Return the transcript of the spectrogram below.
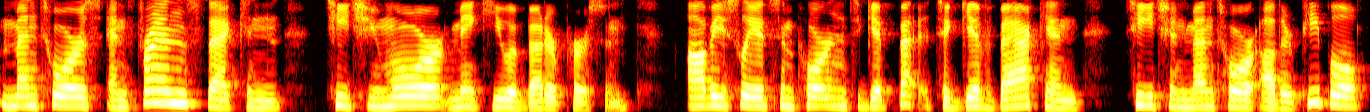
mentors and friends that can teach you more, make you a better person. Obviously, it's important to get ba- to give back and teach and mentor other people,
